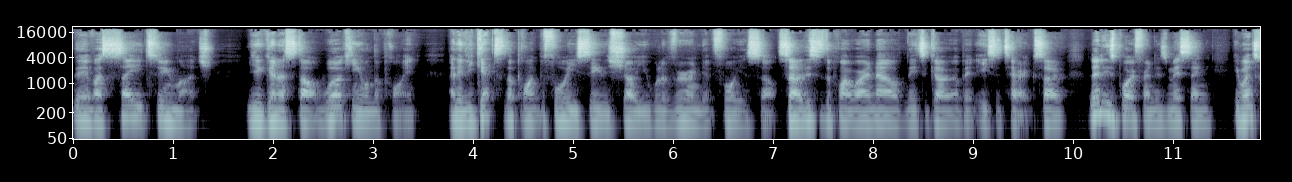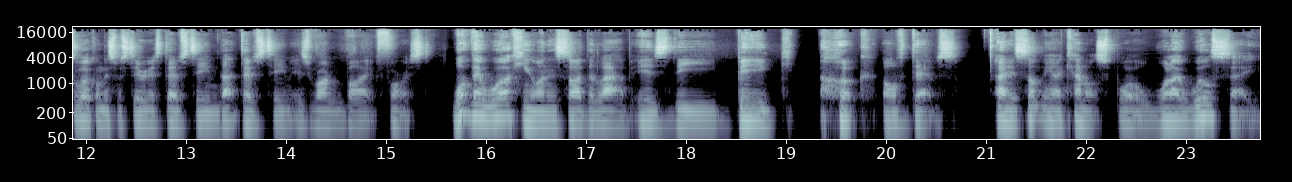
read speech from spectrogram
If I say too much, you're going to start working on the point and if you get to the point before you see the show, you will have ruined it for yourself. So this is the point where I now need to go a bit esoteric. So Lily's boyfriend is missing. He went to work on this mysterious devs team. That devs team is run by Forrest. What they're working on inside the lab is the big hook of devs. And it's something I cannot spoil. What I will say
